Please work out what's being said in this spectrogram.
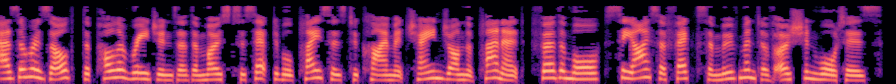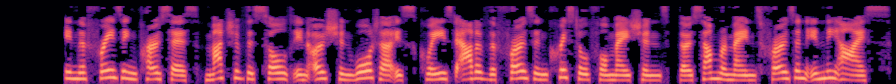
As a result, the polar regions are the most susceptible places to climate change on the planet. Furthermore, sea ice affects the movement of ocean waters. In the freezing process, much of the salt in ocean water is squeezed out of the frozen crystal formations, though some remains frozen in the ice.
